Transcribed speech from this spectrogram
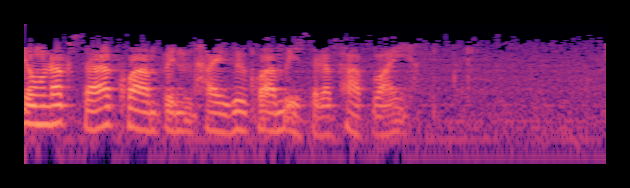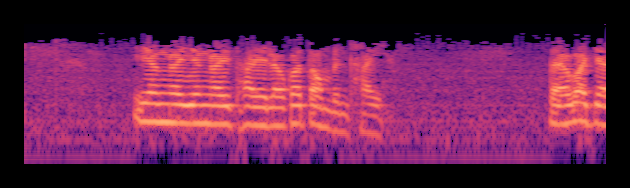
จงรักษาความเป็นไทยคือความอิสรภาพไว้ ยังไงยังไงไทยเราก็ต้องเป็นไทย แต่ว่าจะ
